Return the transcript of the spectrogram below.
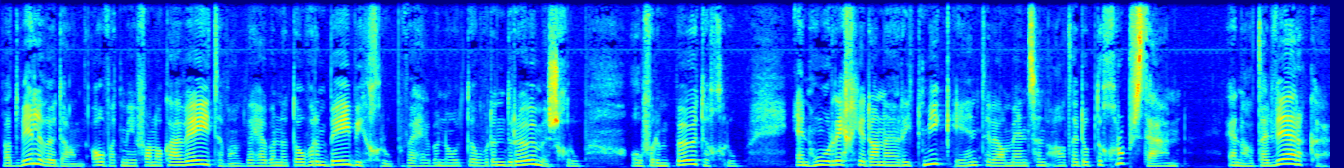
Wat willen we dan? Oh, wat meer van elkaar weten. Want we hebben het over een babygroep. We hebben het over een dreumesgroep. over een peutergroep. En hoe richt je dan een ritmiek in terwijl mensen altijd op de groep staan en altijd werken?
